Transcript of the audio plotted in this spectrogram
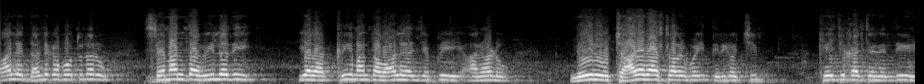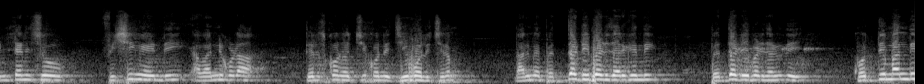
వాళ్ళే దండకపోతున్నారు. శ్రమ అంతా వీళ్ళది ఇలా క్రీమ్ అంతా వాళ్ళదని చెప్పి అన్నాడు. నేను చాలా రాష్ట్రాలకు పోయి తిరిగి వచ్చి కేజీ కల్చర్ ఏంది ఇంటెన్సివ్ ఫిషింగ్ ఏంది అవన్నీ కూడా తెలుసుకొని వచ్చి కొన్ని జీవోలు ఇచ్చినాం. దాని మీద పెద్ద డిబేట్ జరిగింది. పెద్ద డిబేట్ జరిగింది. కొద్దిమంది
